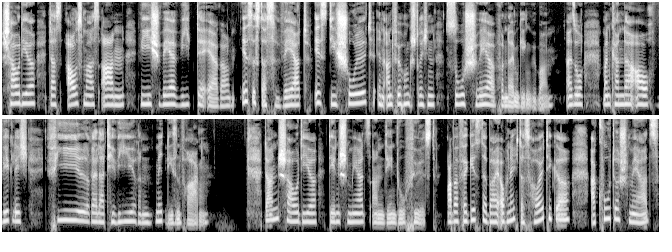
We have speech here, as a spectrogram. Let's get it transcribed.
Schau dir das Ausmaß an, wie schwer wiegt der Ärger. Ist es das wert? Ist die Schuld in Anführungsstrichen so schwer von deinem Gegenüber? Also man kann da auch wirklich viel relativieren mit diesen Fragen. Dann schau dir den Schmerz an, den du fühlst. Aber vergiss dabei auch nicht, dass heutiger akuter Schmerz,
